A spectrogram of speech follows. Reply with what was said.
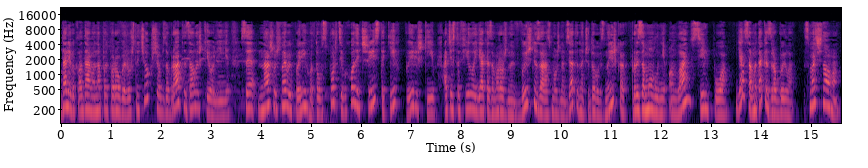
Далі викладаємо на паперовий рушничок, щоб забрати залишки олії. Все, наш вишневий пиріг готов. В спорті виходить 6 таких пиріжків. А чистофіло, як і заморожену вишню, зараз можна взяти на чудових знижках при замовленні онлайн в сільпо. Я саме так і зробила. Смачного!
